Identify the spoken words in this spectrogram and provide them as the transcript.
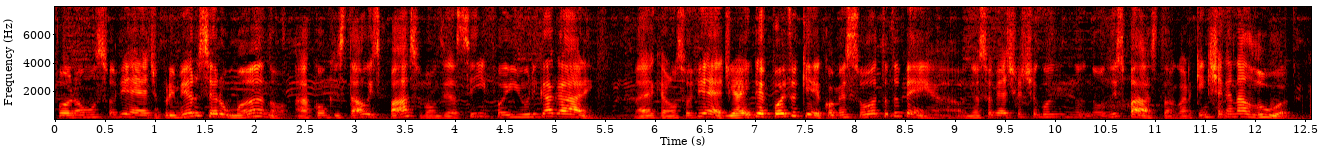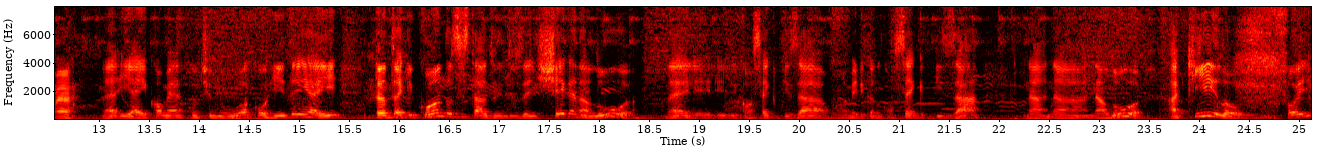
foram os soviéticos. O primeiro ser humano a conquistar o espaço, vamos dizer assim, foi Yuri Gagarin. Né, que era um soviético. E aí depois o que? Começou, tudo bem, a União Soviética chegou no, no- no espaço. Então agora quem chega na Lua? é. Né? E aí começa, continua a corrida e aí tanto é que quando os Estados Unidos ele chega na Lua, né? Ele, ele, ele consegue pisar, um americano consegue pisar na, na, na Lua, aquilo foi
